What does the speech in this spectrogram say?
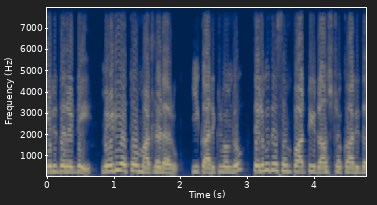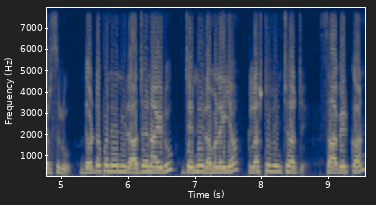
గిరిధరెడ్డి మీడియాతో మాట్లాడారు. ఈ కార్యక్రమంలో తెలుగుదేశం పార్టీ రాష్ట్ర కార్యదర్శులు Doddapaneni Rajanaidu Jenni Ramanaiah cluster incharge Sabir Khan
